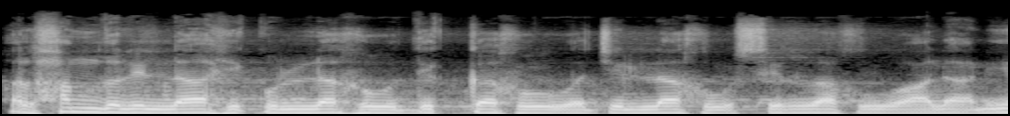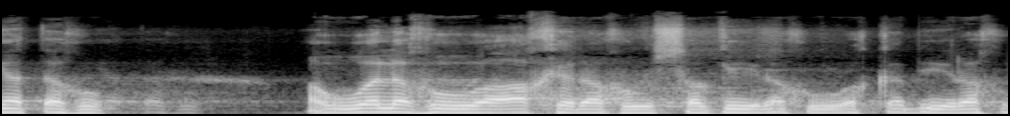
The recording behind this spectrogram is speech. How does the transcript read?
আলহামদুলিল্লাহ কুল্লাহু দিক্কাহু ওয়াজিল্লাহু সিররাহু আলানিয়াতাহু আউয়ালাহু ওয়া আখিরাহু সগীরাহু ওয়া কবীরাহু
